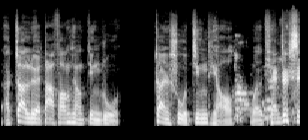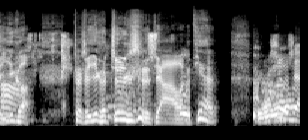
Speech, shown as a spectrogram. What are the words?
啊战略大方向定住。战术精调，我的天，这是一个，这是一个军事家，我的天，是不是？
